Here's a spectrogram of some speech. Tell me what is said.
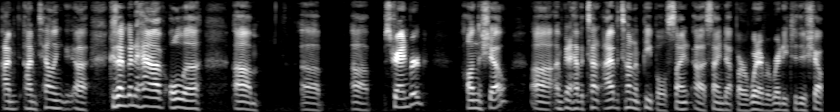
I'm, I'm telling, because I'm going to have Ola um, uh, uh, Strandberg on the show. Uh, I'm going to have a ton. I have a ton of people signed uh, signed up or whatever, ready to do the show.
